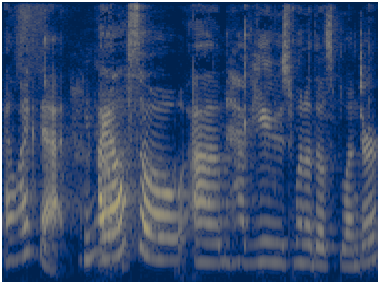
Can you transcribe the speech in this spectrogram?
I like that. I. I also um, have used one of those blender,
